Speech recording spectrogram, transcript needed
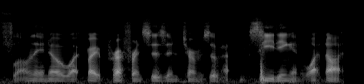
flown. They know what my preferences in terms of seating and whatnot.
